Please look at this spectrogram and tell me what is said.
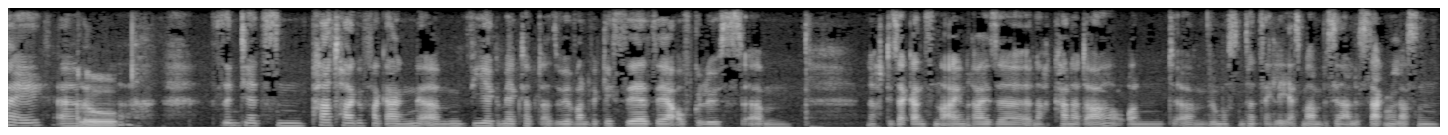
Hi. ähm, Hallo. sind jetzt ein paar Tage vergangen. Ähm, wie ihr gemerkt habt, also wir waren wirklich sehr, sehr aufgelöst ähm, nach dieser ganzen Einreise nach Kanada und wir mussten tatsächlich erstmal ein bisschen alles sacken lassen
